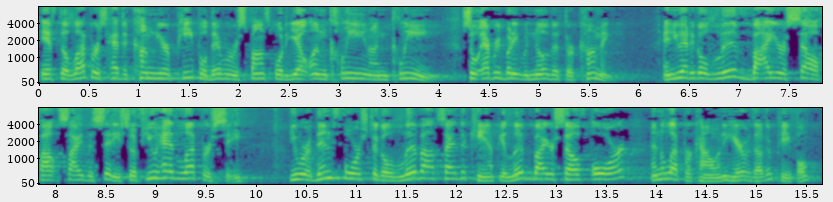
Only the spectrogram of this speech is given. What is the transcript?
if the lepers had to come near people, they were responsible to yell, unclean, unclean. So everybody would know that they're coming. And you had to go live by yourself outside the city. So if you had leprosy, you were then forced to go live outside the camp. You lived by yourself or in a leper colony here with other people.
